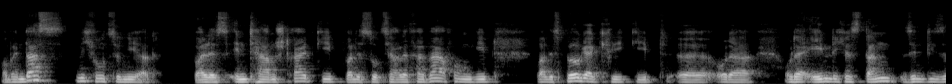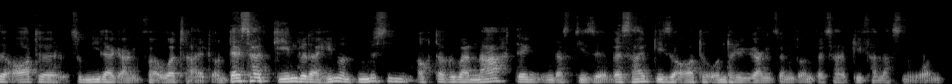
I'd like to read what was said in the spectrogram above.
Und wenn das nicht funktioniert, weil es internen Streit gibt, weil es soziale Verwerfungen gibt, weil es Bürgerkrieg gibt äh, oder, oder ähnliches, dann sind diese Orte zum Niedergang verurteilt. Und deshalb gehen wir dahin und müssen auch darüber nachdenken, dass diese, weshalb diese Orte untergegangen sind und weshalb die verlassen wurden.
